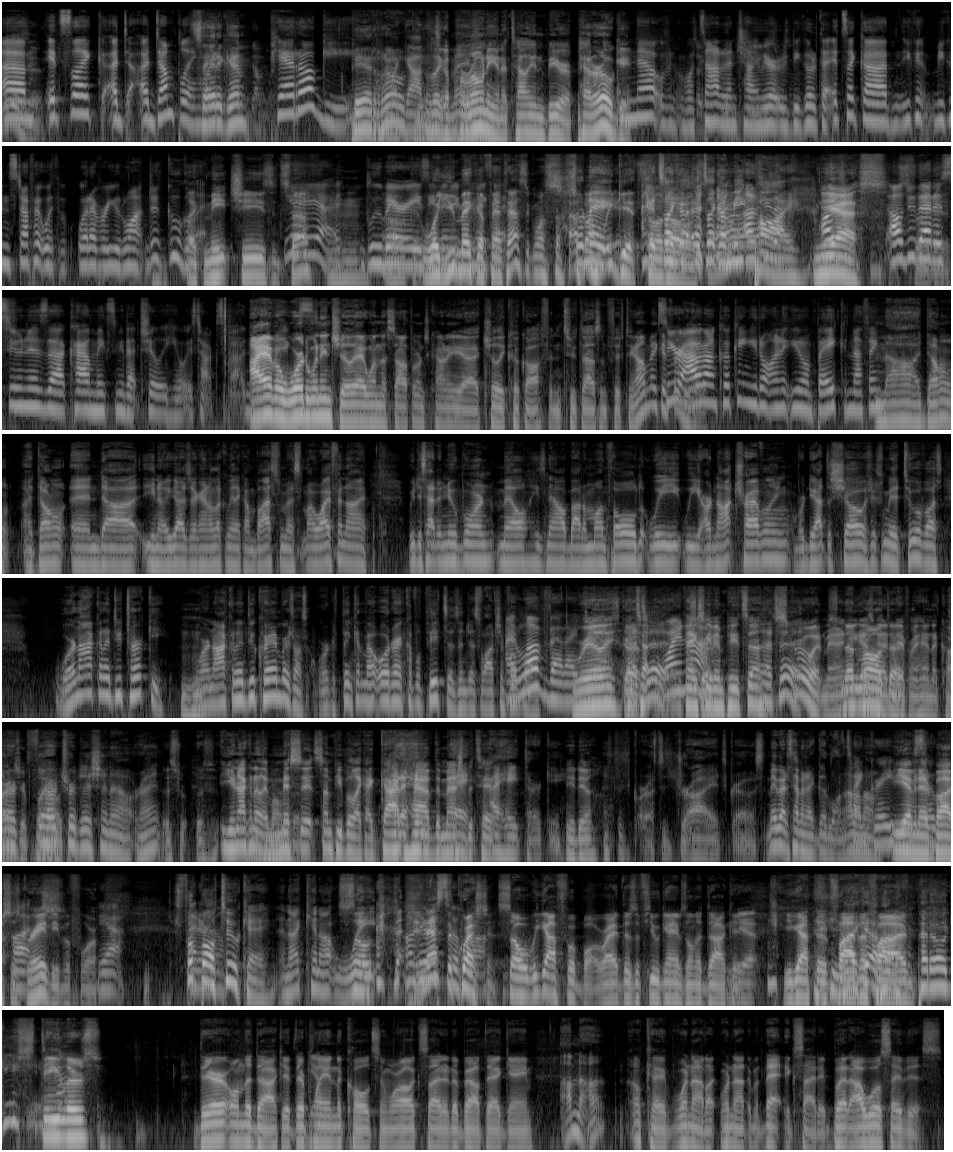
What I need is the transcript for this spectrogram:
Um, it's like a, d- a dumpling. Say it again. Pierogi. Oh my god, It's like a. Peroni, an Italian beer, pierogi. No, well, it's not an Italian beer. It would be good with that. It's like uh, you can you can stuff it with whatever you'd want. Just Google Like it. Like meat, cheese, and stuff. yeah, yeah. Mm-hmm. Blueberries. Well, even, you can make a that. fantastic one. So, So about Nate, we get some it's of like a it's like a meat I'll pie. I'll do- Yes. I'll do So that as soon as uh, Kyle makes me that chili he always talks about. I have award-winning chili. I won the South Orange County uh, Chili Cook-Off in 2015. I'll make it. So you're out on cooking. You don't want it. You don't bake. Nothing. No, I don't. I don't. And uh, you know, you guys are gonna look at me like I'm blasphemous. My wife and I, we just had a newborn, Mel. He's now about a month old. We we are not traveling. We're at the show. It's just gonna be the two of us. We're not gonna do turkey. Mm-hmm. We're not gonna do cranberry sauce. We're thinking about ordering a couple pizzas and just watching football. I love that idea. Really? That's Ita- it. Why not? Thanksgiving pizza. That's it. Screw it, man. There's You guys got a different hand of Throw, cards you're playing. throw tradition out, right? It's- it's- You're not gonna like miss it. Some people like I gotta have the mashed hey, potato. I hate turkey. You do? It's just gross. It's dry. It's gross. Maybe I just haven't had a good one. That's I don't know. gravy. You haven't is had so Bosch's clutch. gravy before. Yeah. It's football know. too, Kay, and I cannot So wait. th- Oh, and that's is the football. question. So we got football, right? There's a few games on the docket. Yeah. You got the five and five like Pedagogy? Steelers. They're on the docket. They're playing the Colts, and we're all excited about that game. I'm not. Okay, we're not we're not that excited, but I will say this:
